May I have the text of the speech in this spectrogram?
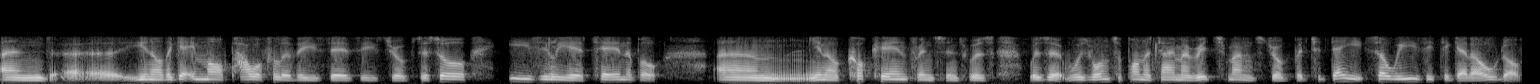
and uh, you know they're getting more powerful these days. These drugs they're so easily attainable. Um, you know, cocaine, for instance, was was a, was once upon a time a rich man's drug, but today it's so easy to get hold of,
